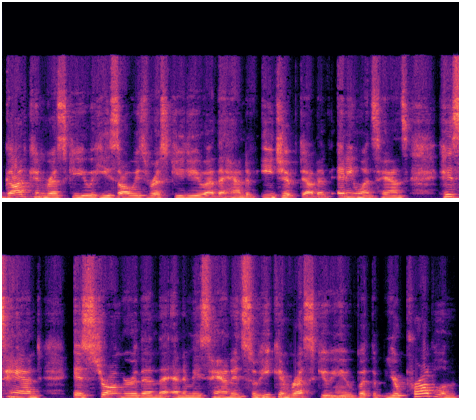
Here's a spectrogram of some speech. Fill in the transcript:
God can rescue you. He's always rescued you at the hand of Egypt, out of anyone's hands. His hand is stronger than the enemy's hand, and so he can rescue wow. you. But the, your problem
